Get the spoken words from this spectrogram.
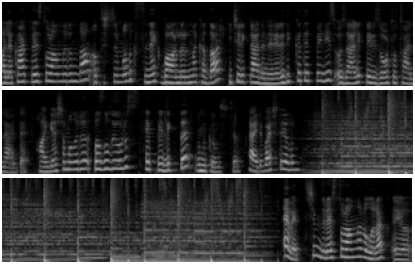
alakart restoranlarından atıştırmalık sinek barlarına kadar içeriklerde nelere dikkat etmeliyiz? Özellikle resort otellerde hangi aşamaları baz alıyoruz? Hep birlikte bunu konuşacağız. Haydi başlayalım. Evet, şimdi restoranlar olarak e,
